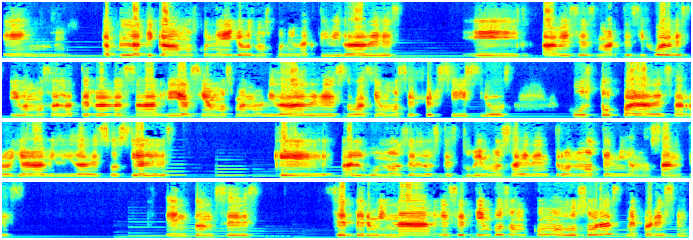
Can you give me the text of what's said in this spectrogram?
em, platicábamos con ellos, nos ponían actividades y a veces martes y jueves íbamos a la terraza y hacíamos manualidades o hacíamos ejercicios justo para desarrollar habilidades sociales que algunos de los que estuvimos ahí dentro no teníamos antes. Entonces, se termina ese tiempo, son como dos horas, me parece,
